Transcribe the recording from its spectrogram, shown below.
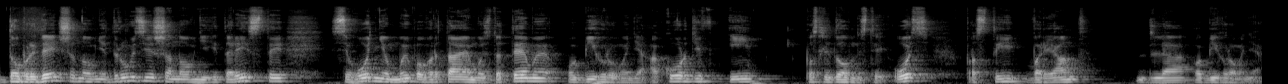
Добрий день, шановні друзі, шановні гітаристи. Сьогодні ми повертаємось до теми обігрування акордів і послідовностей. Ось простий варіант для обігрування.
